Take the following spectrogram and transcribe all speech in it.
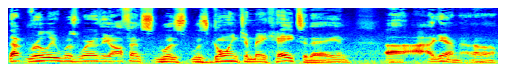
That really was where the offense was was going to make hay today. And uh, again, I don't know.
